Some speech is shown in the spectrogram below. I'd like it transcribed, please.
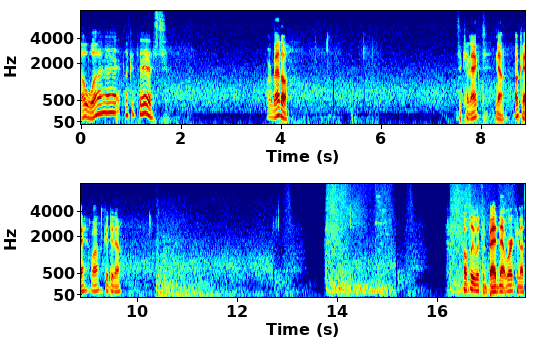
Oh what? Look at this. More metal. Does it connect? No. Okay. Well, good to know. Hopefully with the bed network and us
